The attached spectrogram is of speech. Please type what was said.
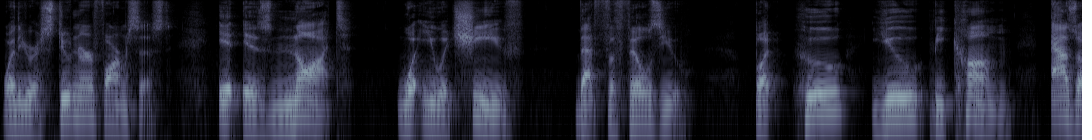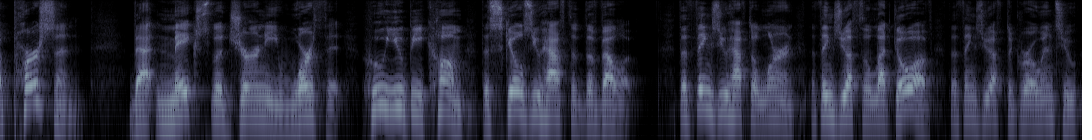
whether you're a student or a pharmacist, it is not what you achieve that fulfills you, but who you become as a person that makes the journey worth it. Who you become, the skills you have to develop, the things you have to learn, the things you have to let go of, the things you have to grow into,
